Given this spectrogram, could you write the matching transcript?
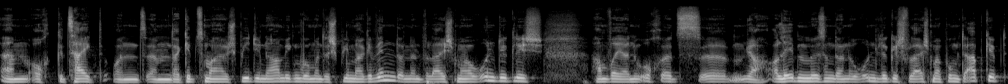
ähm, auch gezeigt. Und ähm, da gibt es mal Spieldynamiken, wo man das Spiel mal gewinnt und dann vielleicht mal auch unglücklich, haben wir ja nur auch jetzt äh, ja, erleben müssen, dann auch unglücklich vielleicht mal Punkte abgibt.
